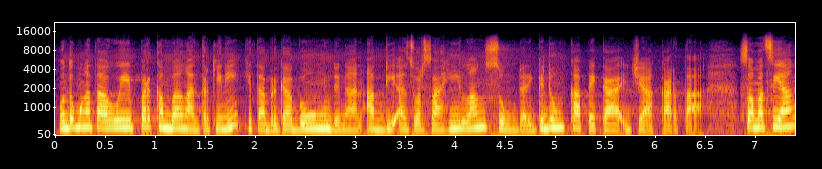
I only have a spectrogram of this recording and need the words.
Untuk mengetahui perkembangan terkini, kita bergabung dengan Abdi Azwar Sahi langsung dari Gedung KPK Jakarta. Selamat siang,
